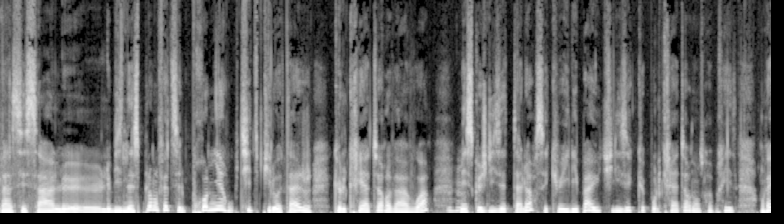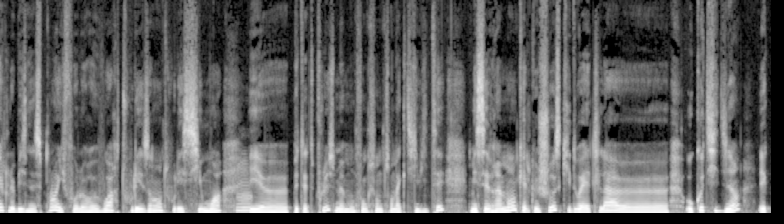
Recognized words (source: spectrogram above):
Bah, c'est ça. Le, le business plan, en fait, c'est le premier outil de pilotage que le créateur va avoir. Mhm. Mais ce que je disais tout à l'heure, c'est qu'il n'est pas à utiliser que pour le créateur d'entreprise. En fait, le business plan, il faut le revoir tous les ans, tous les six mois, mhm. et euh, peut-être plus, même en fonction de son activité. Mais c'est vraiment quelque chose qui doit être là euh, au quotidien et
